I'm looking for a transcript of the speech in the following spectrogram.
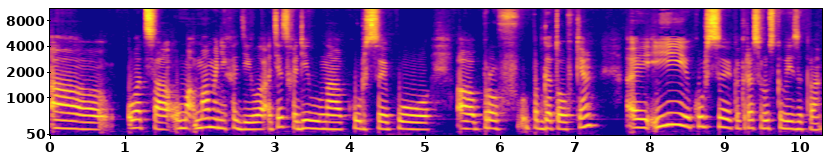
а, у отца, у мама не ходила, отец ходил на курсы по а, профподготовке э, и курсы как раз русского языка.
